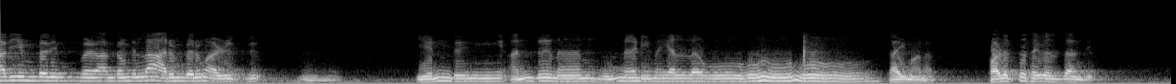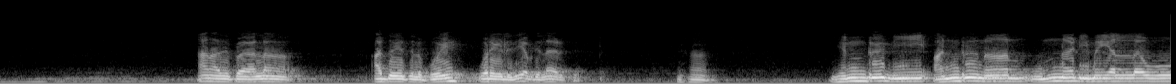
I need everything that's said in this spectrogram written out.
ஆதியம் அந்தம் இல்ல அரும்பெரும் அழுக்கு. என்று நீ அன்று நான் முன்னடிமை அல்லவோ? தாய்மானார் பழுத்த சைவ சித்தாந்தி. ஆனா அது இப்ப எல்லாம் அத்வயத்துல போய் உரை எழுதி அப்படிலாம் இருக்கு. என்று நீ அன்று நான் உன்னடிமை அல்லவோ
